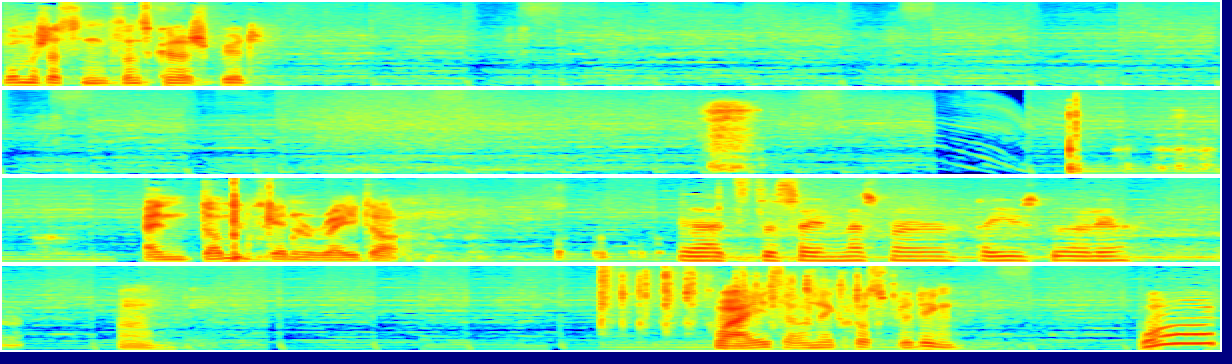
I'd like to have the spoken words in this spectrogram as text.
komisch, dass den sonst keiner spielt. Ein Dom Generator. Yeah, it's the same mesmer they used earlier. Oh. Why is our necro splitting? What?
